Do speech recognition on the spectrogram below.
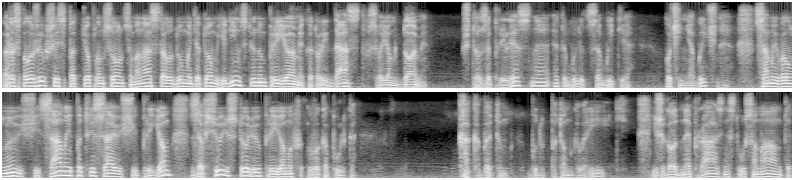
Расположившись под теплым солнцем, она стала думать о том единственном приеме, который даст в своем доме. Что за прелестное это будет событие! очень необычное, самый волнующий, самый потрясающий прием за всю историю приемов в Акапулько. Как об этом будут потом говорить? Ежегодное празднество у Саманты,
